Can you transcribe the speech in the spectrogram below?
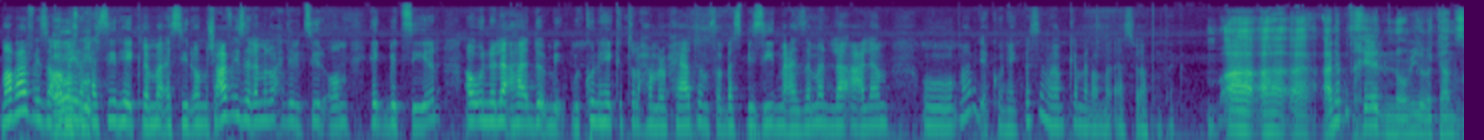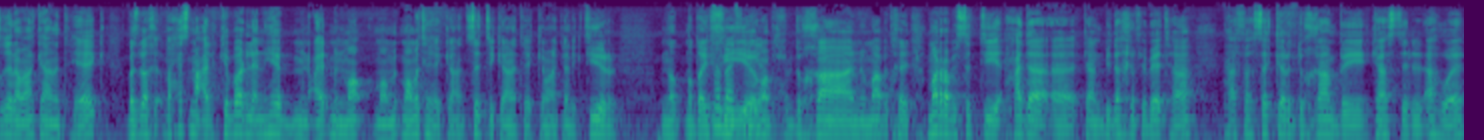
ما بعرف إذا آه، عمري. رح اصير هيك لما اصير أم. مش عارف إذا لما الوحدة بتصير أم هيك بتصير. أو إنه لا بيكونوا هيك طول عمرهم حياتهم فبس بيزيد مع الزمن. لا أعلم وما بدي أكون هيك بس المهم كمل عمر. آسفة قطعتك آه آه آه أنا بتخيل إنه أمي لما كانت صغيرة ما كانت هيك بس بخ- بحس مع الكبر لأنه هي من عائل من ما- مام- مامتها هيك كانت ستي كانت هيك كمان كانت كتير ن- نظيفية نظيفية. وما بتحب دخان وما بتخلي مرة بستي حدا آه، كان بيدخن في بيتها فسكر الدخان بكاسه القهوة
